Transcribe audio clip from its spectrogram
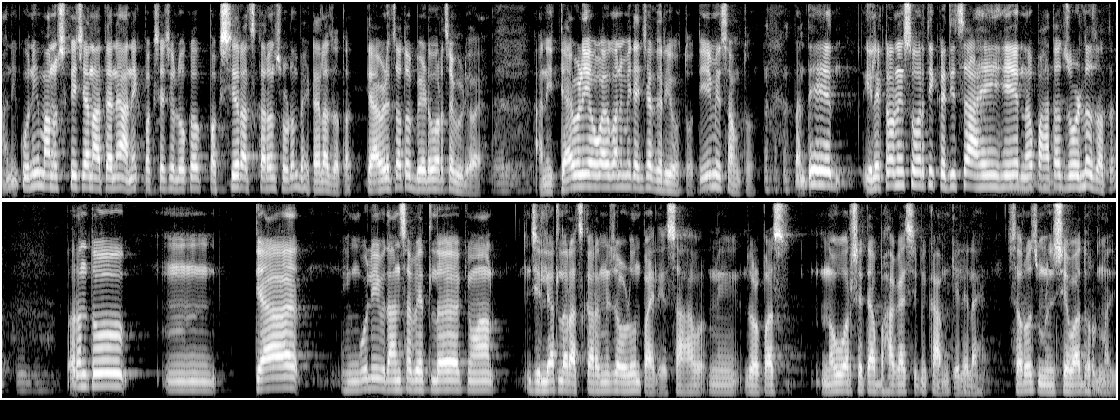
आणि कोणी माणुसकीच्या नात्याने अनेक पक्षाचे लोक पक्षीय राजकारण सोडून भेटायला जातात. त्यावेळेचा तो बेडवरचा व्हिडिओ आहे. आणि त्यावेळी योगायोगाने मी त्यांच्या घरी होतो. ते मी सांगतो. पण ते इलेक्ट्रॉनिक्सवरती कधीचं आहे हे न पाहता जोडलं जातं. परंतु त्या हिंगोली विधानसभेतलं किंवा जिल्ह्यातलं राजकारण मी जवळून पाहिले. सहा मी जवळपास नऊ वर्ष त्या भागाशी मी काम केलेलं आहे. सर्वच मिळून सेवा धरून माझी.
